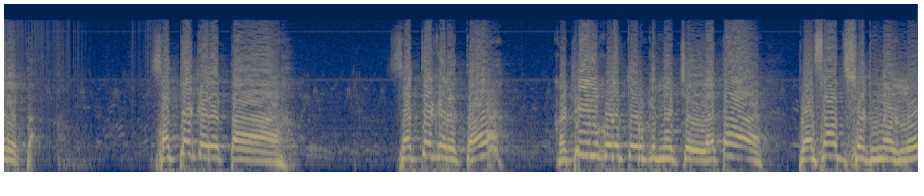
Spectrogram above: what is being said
ಕರೆತ. ಸತ್ಯ ಕರೆತ. ಸತ್ಯ ಕರೆತ. ಕಟೀಲ್ ಕೂಡ ತೋರ್ಕಿನ ಲತಾ ಪ್ರಸಾದ್ ಶೆಟ್ನರ್ಲು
